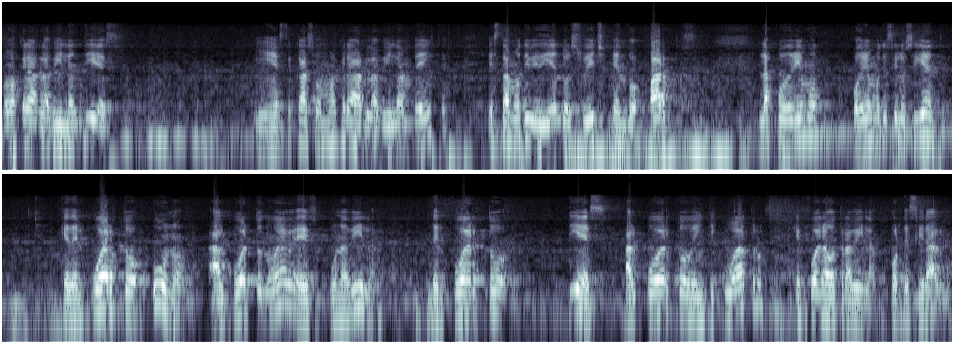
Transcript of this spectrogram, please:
vamos a crear la VLAN 10 y en este caso vamos a crear la VLAN 20 estamos dividiendo el switch en dos partes. Las podríamos podríamos decir lo siguiente, que del puerto 1 al puerto 9 es una vila, del puerto 10 al puerto 24 que fuera otra vila, por decir algo.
